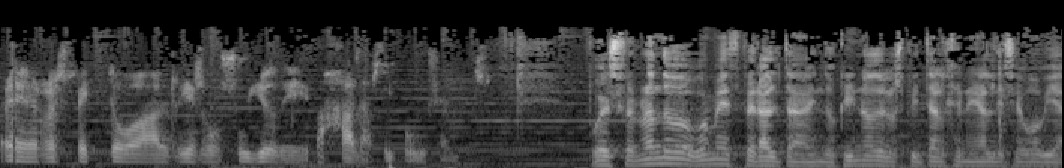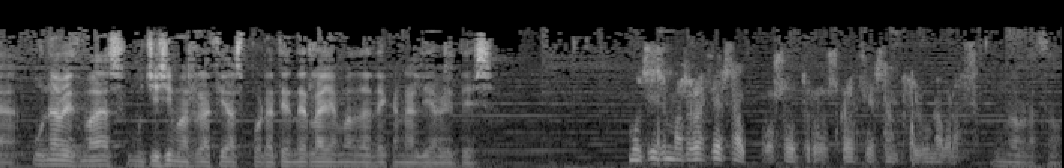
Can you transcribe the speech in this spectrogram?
eh, respecto al riesgo suyo de bajadas hipoglucemias. Pues Fernando Gómez Peralta, endocrino del Hospital General de Segovia, una vez más, muchísimas gracias por atender la llamada de Canal Diabetes. Muchísimas gracias a vosotros. Gracias Ángel, un abrazo. Un abrazo.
